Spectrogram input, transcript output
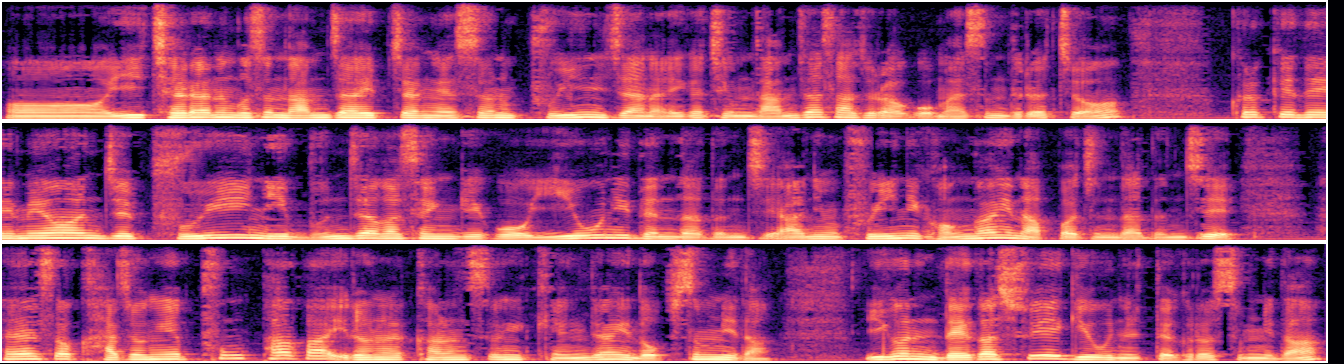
어, 이 제라는 것은 남자 입장에서는 부인이잖아요. 이거 지금 남자 사주라고 말씀드렸죠. 그렇게 되면 이제 부인이 문제가 생기고 이혼이 된다든지 아니면 부인이 건강이 나빠진다든지 해서 가정에 풍파가 일어날 가능성이 굉장히 높습니다. 이건 내가 수의 기운일 때 그렇습니다.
